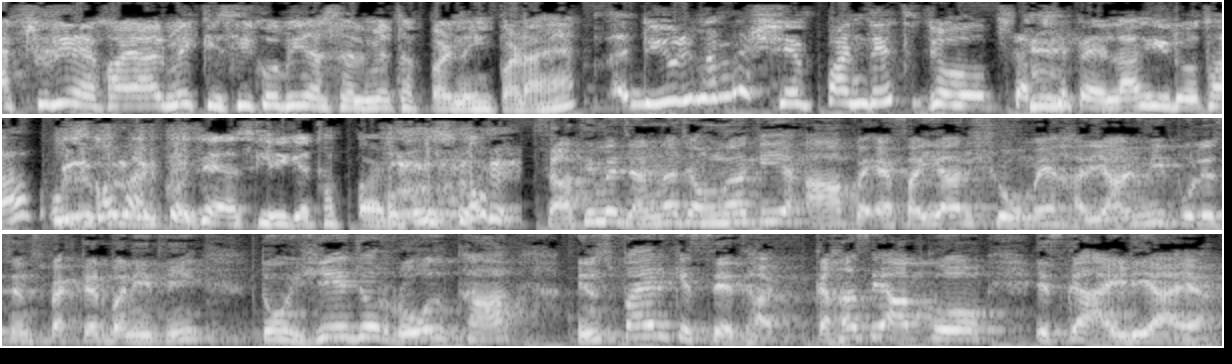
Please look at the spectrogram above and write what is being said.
एक्चुअली एफआईआर में किसी को भी असल में थप्पड़ नहीं पड़ा है। Do you remember Shiv Pandit जो सबसे हम्म। पहला हीरो था उसको पढ़ते थे असली के थप्पड़। साथ ही मैं जानना चाहूँगा कि आप एफआईआर शो में हरियाणवी पुलिस इंस्पेक्टर बनी थी तो ये जो रोल था इंस्पायर किससे था? कहाँ से आपको इसका आइडिया आया?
